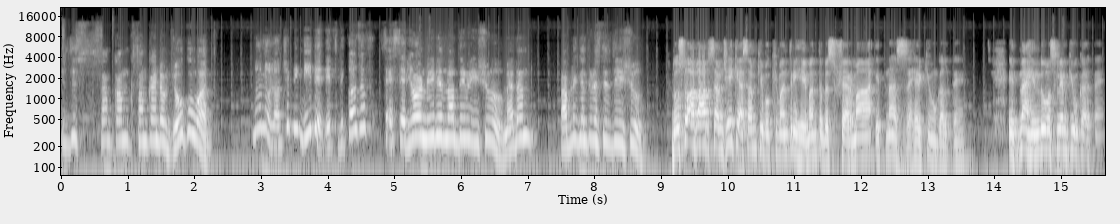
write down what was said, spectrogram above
Is this some come, some kind of joke or what? No, no, Lordship, we need it. It's because of. Your need is not the issue, madam. Public interest is the issue. दोस्तों अब आप समझे कि असम के मुख्यमंत्री हेमंत बिस्व शर्मा इतना जहर क्यों गलते हैं इतना हिंदू मुस्लिम क्यों करते हैं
